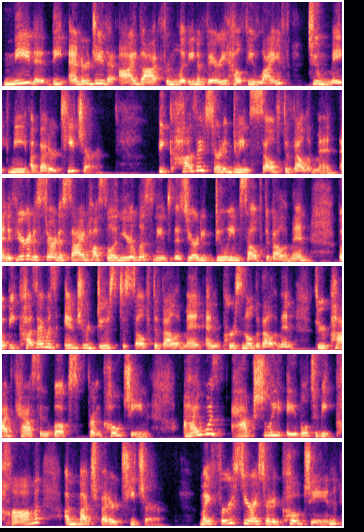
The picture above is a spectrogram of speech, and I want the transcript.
needed the energy that I got from living a very healthy life to make me a better teacher because I started doing self development, and if you're going to start a side hustle and you're listening to this, you're already doing self development. But because I was introduced to self development and personal development through podcasts and books from coaching, I was actually able to become a much better teacher. My first year I started coaching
